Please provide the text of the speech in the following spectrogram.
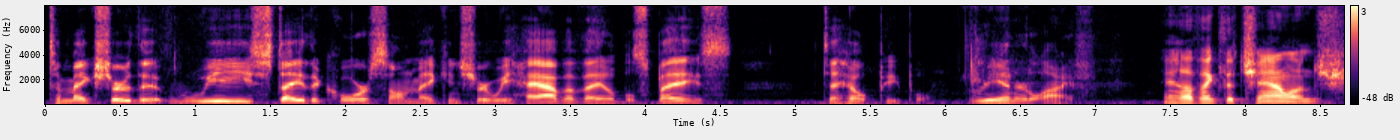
to make sure that we stay the course on making sure we have available space to help people reenter life. Yeah, I think the challenge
